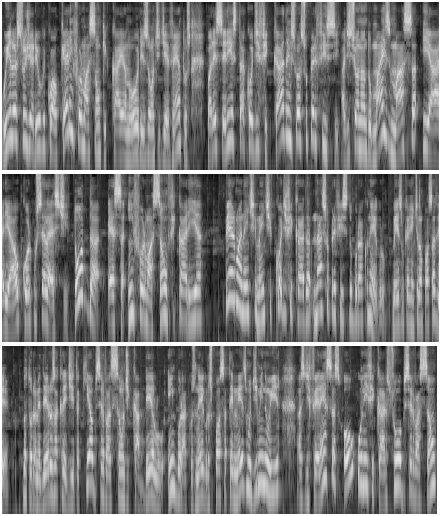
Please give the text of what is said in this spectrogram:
Wheeler sugeriu que qualquer informação que caia no horizonte de eventos pareceria estar codificada em sua superfície, adicionando mais massa e área ao corpo celeste. Toda essa informação ficaria permanentemente codificada na superfície do buraco negro, mesmo que a gente não possa ver. Doutora Medeiros acredita que a observação de cabelo em buracos negros possa até mesmo diminuir as diferenças ou unificar sua observação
